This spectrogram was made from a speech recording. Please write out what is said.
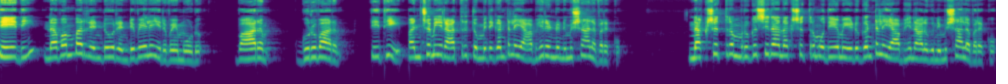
తేదీ నవంబర్ రెండు రెండు వేల ఇరవై మూడు. వారం గురువారం తిథి పంచమి రాత్రి తొమ్మిది గంటల యాభై రెండు నిమిషాల వరకు. నక్షత్రం మృగశిర నక్షత్రం ఉదయం ఏడు గంటల యాభై నాలుగు నిమిషాల వరకు.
